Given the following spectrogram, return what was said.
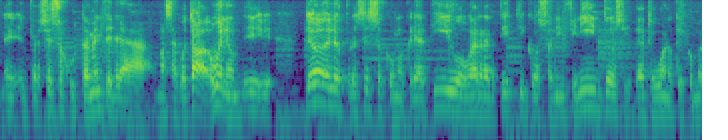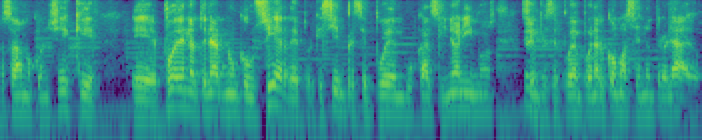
el proceso justamente era más acotado. Bueno, eh, todos los procesos como creativos, barra artísticos son infinitos y está esto bueno que conversábamos con Jess que eh, pueden no tener nunca un cierre porque siempre se pueden buscar sinónimos, siempre se pueden poner comas en otro lado.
